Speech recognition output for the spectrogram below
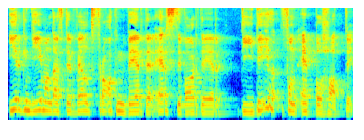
irgendjemand auf der Welt fragen, wer der Erste war, der die Idee von Apple hatte.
